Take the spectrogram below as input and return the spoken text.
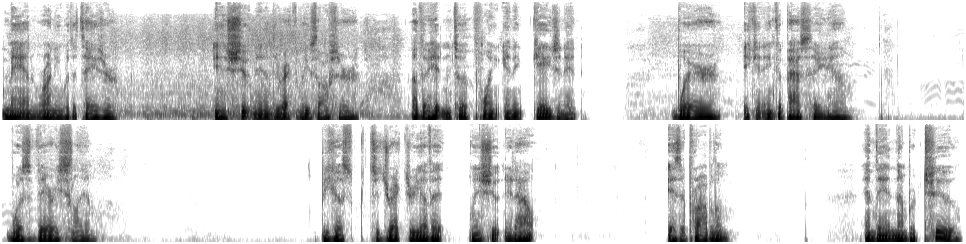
man running with a taser and shooting in a direct police officer, of them hitting him to a point and engaging it where it can incapacitate him, was very slim. Because the trajectory of it when shooting it out is a problem. And then number two,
